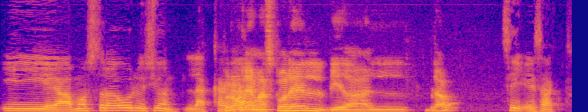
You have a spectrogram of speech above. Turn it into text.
Y ha mostrado evolución. La cagada. Problemas por el Vidal Bravo. Sí, exacto.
